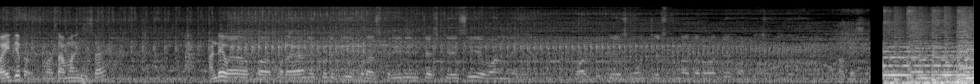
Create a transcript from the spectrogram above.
వైద్య సంబంధించి సార్? అంటే ప్రయాణికుడికి ఇక్కడ స్క్రీనింగ్ టెస్ట్ చేసి వాళ్ళని వాళ్ళ డీటెయిల్స్ నోట్ చేసుకున్న తర్వాతే పంపించడం ఓకే సార్.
